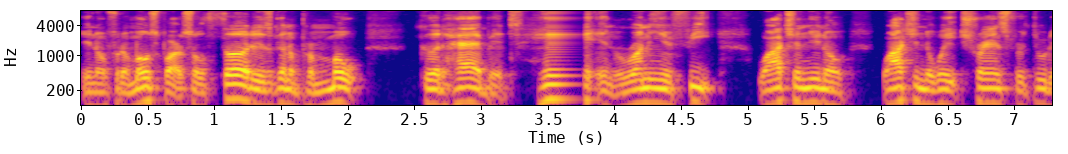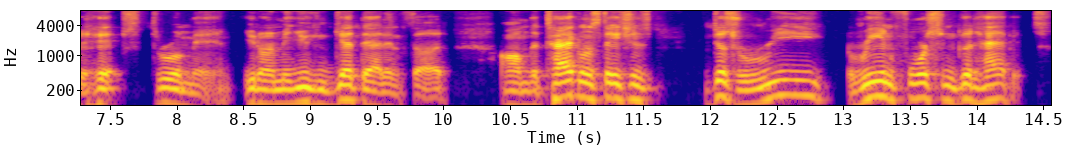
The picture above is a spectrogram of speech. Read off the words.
you know, for the most part. So thud is going to promote good habits, hitting, running your feet, watching, you know, watching the weight transfer through the hips, through a man. You know what I mean? You can get that in thud. Um, the tackling stations just re reinforcing good habits.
